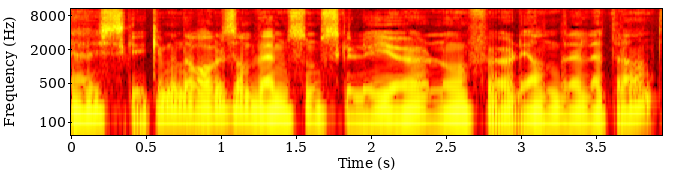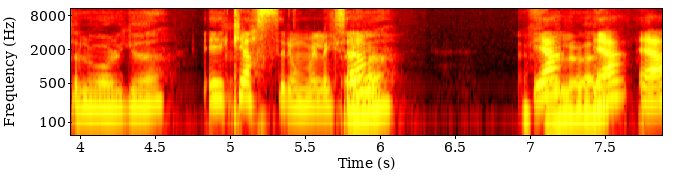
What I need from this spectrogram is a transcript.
Jeg husker ikke, men det var vel sånn hvem som skulle gjøre noe før de andre, eller et eller annet, eller var det ikke det? I klasserommet, liksom? Ja, jeg Ja, føler det. ja, ja.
